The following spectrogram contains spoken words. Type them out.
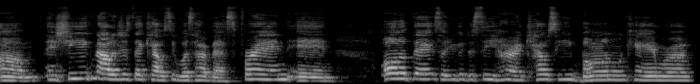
Um, and she acknowledges that Kelsey was her best friend and all of that. So you get to see her and Kelsey bond on camera.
